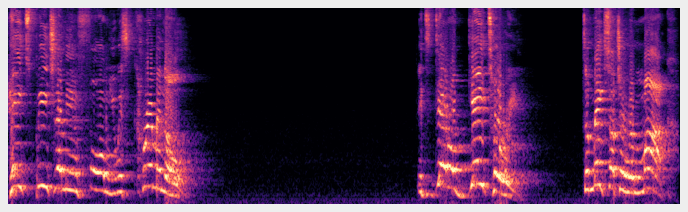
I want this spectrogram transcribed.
Hate speech, let me inform you, is criminal. It's derogatory to make such a remark.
